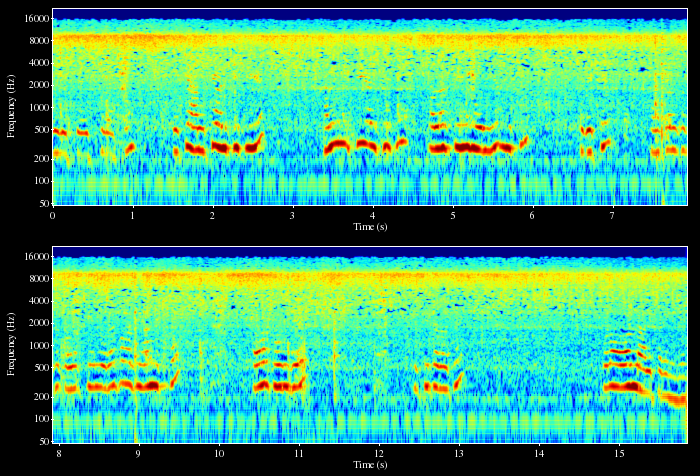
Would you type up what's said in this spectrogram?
देखिए इस तरह से। देखिए, हल्की हल्की सी है हल्की हल्की सी कलर चेंज हो रही है, बिल्कुल। तो देखिए, हल्का हल्का सा कलर चेंज हो रहा है। तो अभी हम इसको। और थोड़ी देर इसी तरह से थोड़ा और लाल करेंगे।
